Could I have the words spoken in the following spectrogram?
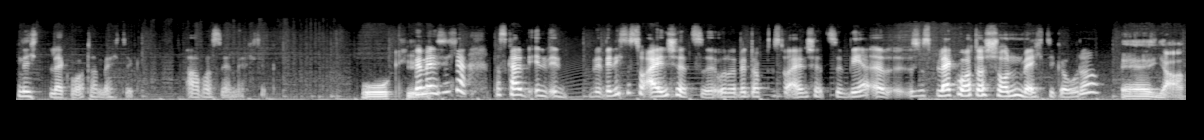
Nicht Blackwater mächtig, aber sehr mächtig. Okay. Bin mir nicht sicher, Pascal, in, in, wenn ich das so einschätze, oder wenn Doc das so einschätze, wer, äh, ist Blackwater schon mächtiger, oder? Äh, ja.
